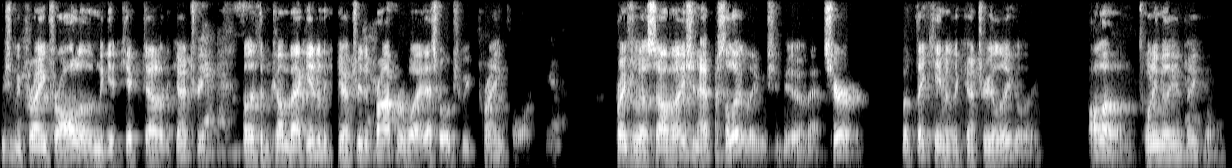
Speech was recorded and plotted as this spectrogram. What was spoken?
We should be praying for all of them to get kicked out of the country, Yes. but let them come back into the country the proper way. That's what we should be praying for. Yeah. Praying for their salvation. Absolutely. We should be doing that. Sure. But they came into the country illegally. All of them. 20 million people.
